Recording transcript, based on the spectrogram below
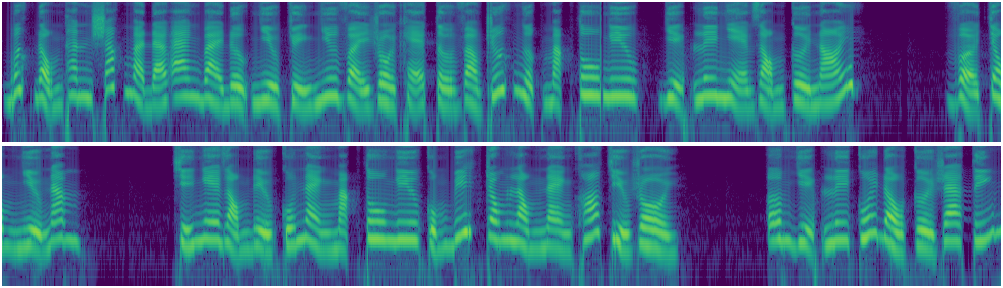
Bất động thanh sắc mà đã an bài được nhiều chuyện như vậy rồi khẽ tựa vào trước ngực mặt tu nghiêu, Diệp Ly nhẹ giọng cười nói. Vợ chồng nhiều năm. Chỉ nghe giọng điệu của nàng mặt tu nghiêu cũng biết trong lòng nàng khó chịu rồi. Ôm Diệp Ly cúi đầu cười ra tiếng.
